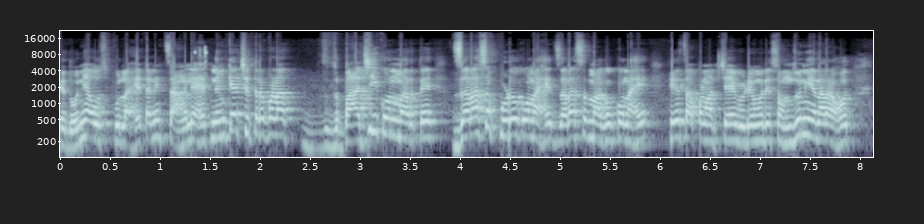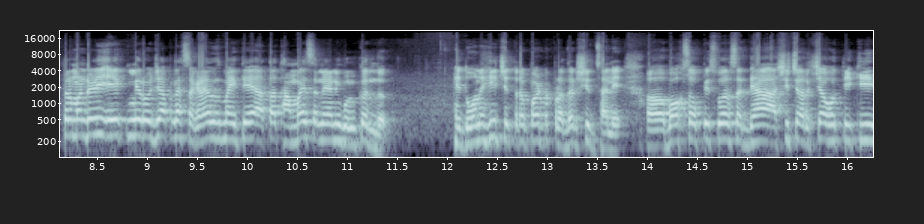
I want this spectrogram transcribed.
हे दोन्ही हाऊसफुल आहेत आणि चांगले आहेत. नेमक्या चित्रपटात बाजी बाजी कोण मारते? जरासं पुढं कोण आहे? जरासं मागं कोण आहे? हेच आपण आजच्या या व्हिडिओमध्ये समजून घेणार आहोत. तर मंडळी एक मे रोजी आपल्या सगळ्यांनाच माहिती आहे. आता थांबायचं नाही आणि गुलकंद. हे दोनही चित्रपट प्रदर्शित झाले. बॉक्स ऑफिसवर सध्या अशी चर्चा होती की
